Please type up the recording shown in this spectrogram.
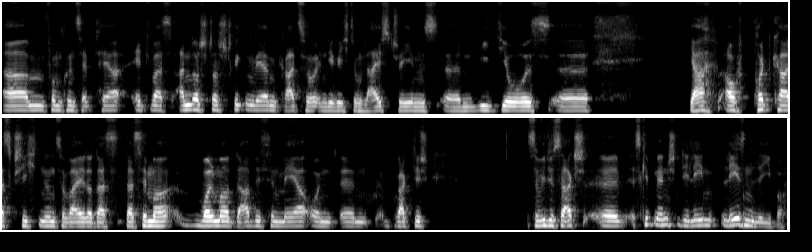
ähm, vom Konzept her etwas anders stricken werden, gerade so in die Richtung Livestreams, ähm, Videos, äh, ja, auch Podcast-Geschichten und so weiter. Das, das sind wir, wollen wir da ein bisschen mehr und ähm, praktisch, so wie du sagst, äh, es gibt Menschen, die lesen lieber.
